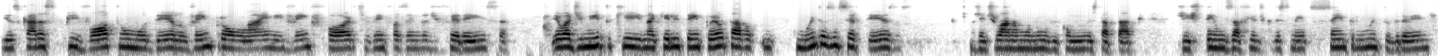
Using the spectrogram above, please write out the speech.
E os caras pivotam o modelo, vêm para online, vêm forte, vêm fazendo a diferença. Eu admito que naquele tempo eu estava com muitas incertezas. A gente lá na Monuve, como uma startup, a gente tem um desafio de crescimento sempre muito grande.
